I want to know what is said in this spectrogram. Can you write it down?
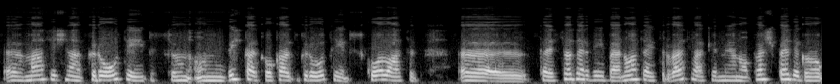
mācīšanās grūtības un, un vispār kaut kādas grūtības skolā, tad uh, tai sadarbībā noteikti ar vecākiem jau no paša pedagoģa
